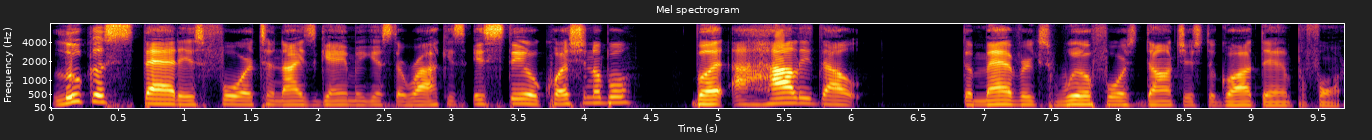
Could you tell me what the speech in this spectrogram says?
Luka's status for tonight's game against the Rockets is still questionable, but I highly doubt the Mavericks will force Doncic to go out there and perform.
